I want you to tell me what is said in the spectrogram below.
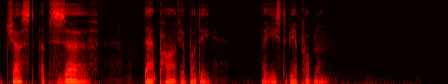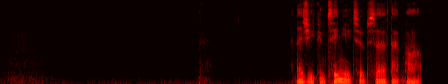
to just observe that part of your body that used to be a problem. And as you continue to observe that part,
